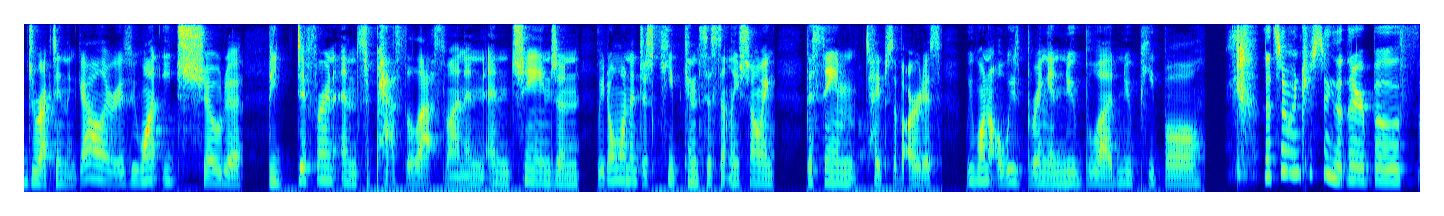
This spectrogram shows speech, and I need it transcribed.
directing the gallery is we want each show to be different and surpass the last one and, and change. And we don't want to just keep consistently showing the same types of artists. We want to always bring in new blood, new people. That's so interesting that they're both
